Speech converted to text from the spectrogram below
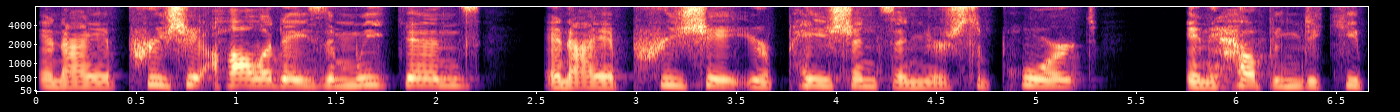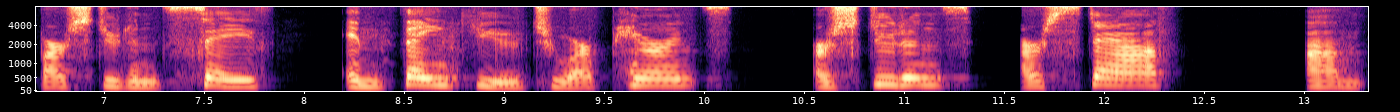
and I appreciate holidays and weekends and I appreciate your patience and your support in helping to keep our students safe. And thank you to our parents, our students, our staff. Um,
